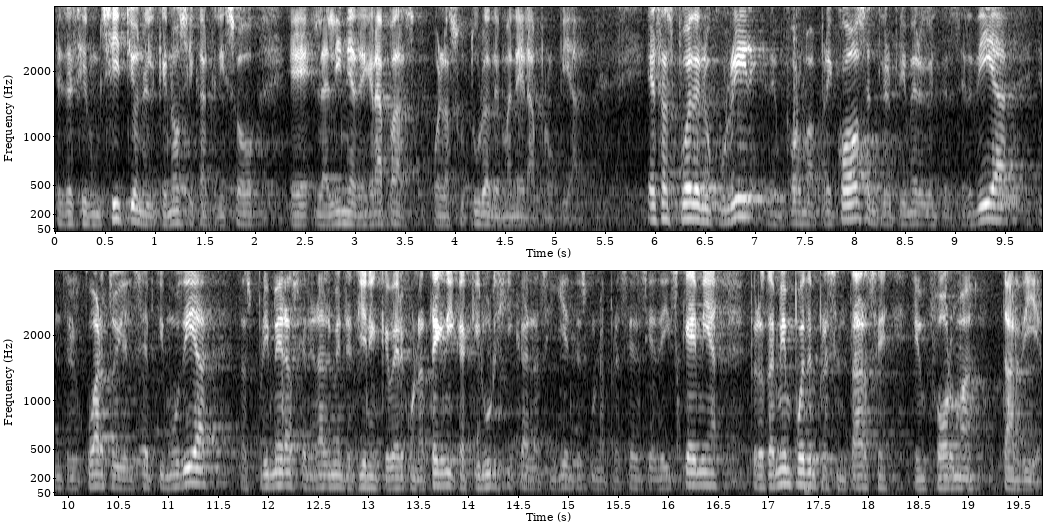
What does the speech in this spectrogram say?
es decir, un sitio en el que no cicatrizó eh, la línea de grapas o la sutura de manera apropiada. Esas pueden ocurrir en forma precoz, entre el primero y el tercer día, entre el cuarto y el séptimo día. Las primeras generalmente tienen que ver con la técnica quirúrgica, las siguientes con la presencia de isquemia, pero también pueden presentarse en forma tardía.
